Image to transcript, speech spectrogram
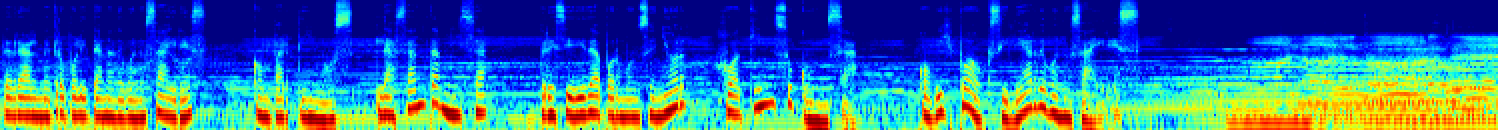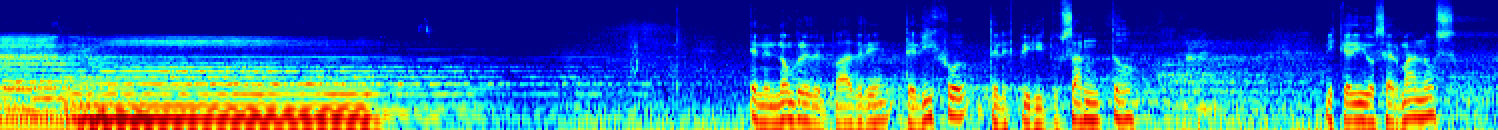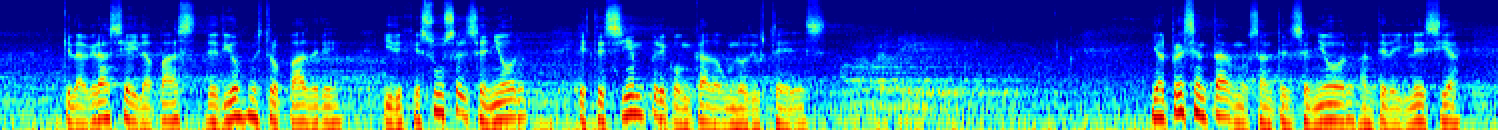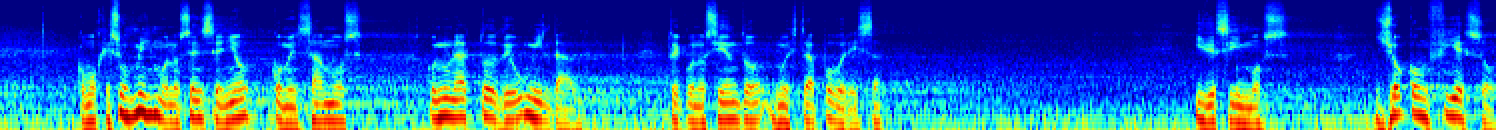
Catedral Metropolitana de Buenos Aires, compartimos la Santa Misa presidida por Monseñor Joaquín Sucunza, Obispo Auxiliar de Buenos Aires. En el nombre del Padre, del Hijo, del Espíritu Santo, mis queridos hermanos, que la gracia y la paz de Dios nuestro Padre y de Jesús el Señor esté siempre con cada uno de ustedes. Y al presentarnos ante el Señor, ante la Iglesia, como Jesús mismo nos enseñó, comenzamos con un acto de humildad, reconociendo nuestra pobreza. Y decimos, yo confieso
